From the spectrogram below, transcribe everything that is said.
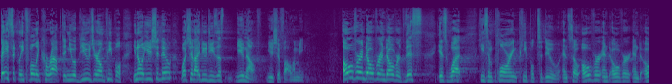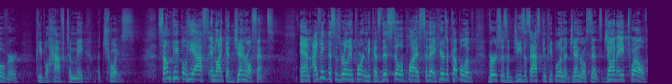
basically fully corrupt and you abuse your own people. You know what you should do? What should I do, Jesus? You know, you should follow me. Over and over and over, this is what he's imploring people to do. And so, over and over and over, people have to make a choice. Some people he asked in like a general sense. And I think this is really important because this still applies today. Here's a couple of verses of Jesus asking people in a general sense. John 8 12.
